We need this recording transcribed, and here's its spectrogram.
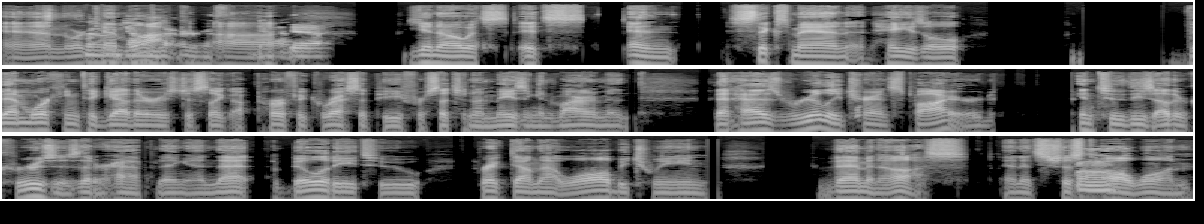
and or So Ken down Block. Uh, yeah. yeah. you know it's it's and Sixthman and hazel them working together is just like a perfect recipe for such an amazing environment that has really transpired into these other cruises that are happening and that ability to break down that wall between them and us and it's just Mhm. all one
